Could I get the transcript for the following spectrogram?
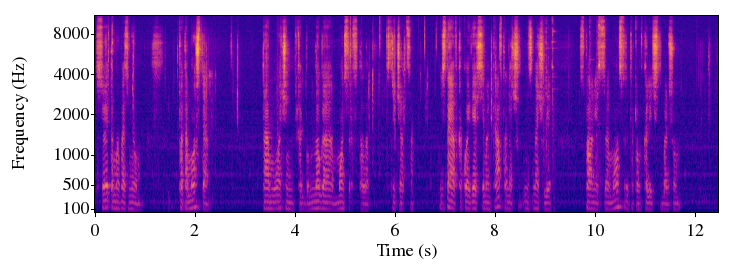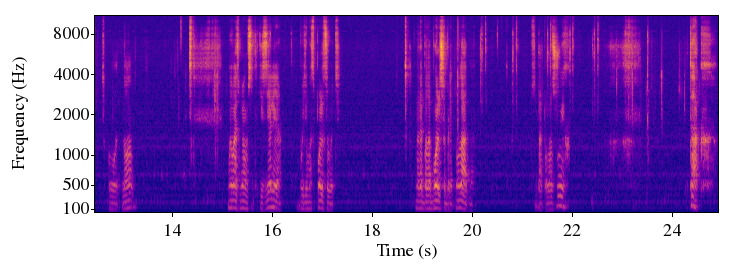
Все это мы возьмем. Потому что там очень как бы много монстров стало встречаться. Не знаю, в какой версии Майнкрафта нач начали спавниться монстры в таком количестве большом. Вот, но мы возьмем все-таки зелье, будем использовать. Надо было больше брать, ну ладно. Сюда положу их. Так,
